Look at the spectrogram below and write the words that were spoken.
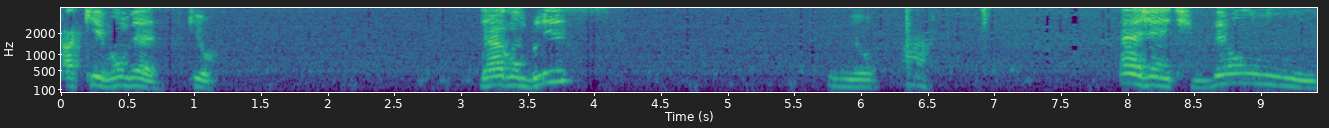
Aqui, vamos ver a skill. Dragon Bliss. Meu. Ah. É, gente, vê um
